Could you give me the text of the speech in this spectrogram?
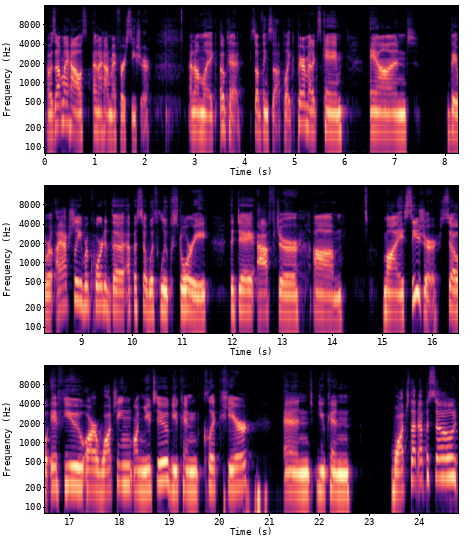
I was at my house and I had my first seizure. And I'm like, okay, something's up. Like paramedics came and they were I actually recorded the episode with Luke Story the day after um my seizure. So if you are watching on YouTube, you can click here and you can watch that episode.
